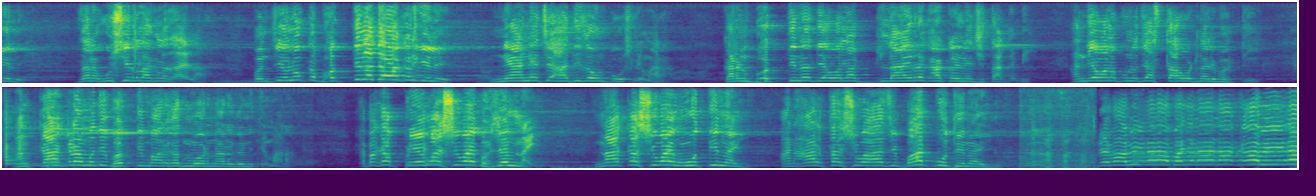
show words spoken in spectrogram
गेले. जरा उशीर लागला जायला. पण जे लोक भक्तीनं देवाकडे गेले ज्ञानाच्या आधी जाऊन पोहोचले महाराज. कारण भक्तीनं देवाला डायरेक्ट आकळण्याची ताकद आहे. आणि देवाला पुन्हा जास्त आवडणारी भक्ती. आणि काकडामध्ये भक्ती मार्गात मोरणारं गणित आहे महाराज. बघा प्रेमाशिवाय भजन नाही. नाकाशिवाय मोती नाही. आणि अर्थाशिवाय अजिबात पोथी नाही. प्रेमाविना भजनाला काविना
